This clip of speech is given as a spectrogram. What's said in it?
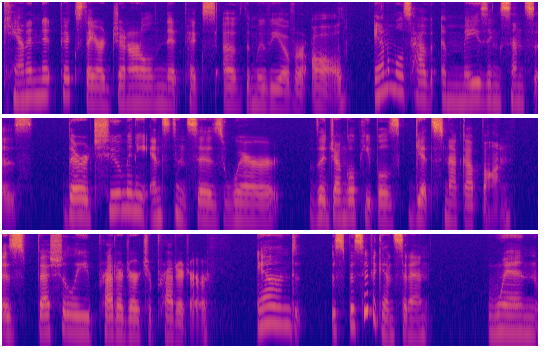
canon nitpicks, they are general nitpicks of the movie overall. Animals have amazing senses. There are too many instances where the jungle peoples get snuck up on, especially predator to predator. And a specific incident when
